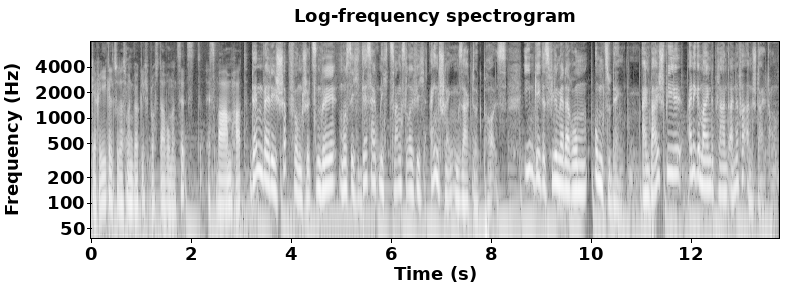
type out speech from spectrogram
geregelt, sodass man wirklich bloß da, wo man sitzt, es warm hat. Denn wer die Schöpfung schützen will, muss sich deshalb nicht zwangsläufig einschränken, sagt Dirk Preuß. Ihm geht es vielmehr darum, umzudenken. Ein Beispiel, eine Gemeinde plant eine Veranstaltung.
